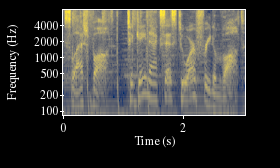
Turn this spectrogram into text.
slash vault to gain access to our Freedom Vault.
